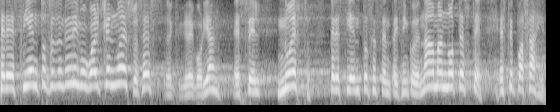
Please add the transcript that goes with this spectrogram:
365, igual que el nuestro, ese es el gregoriano, es el nuestro, 365. Nada más note este, este pasaje.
